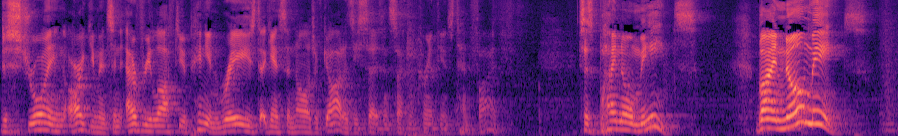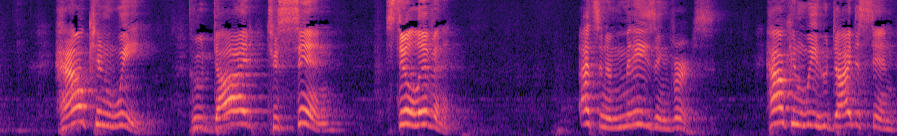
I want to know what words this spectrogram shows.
destroying arguments and every lofty opinion raised against the knowledge of God, as he says in 2 Corinthians 10.5. He says, by no means, by no means, how can we who died to sin still live in it? That's an amazing verse. How can we who died to sin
